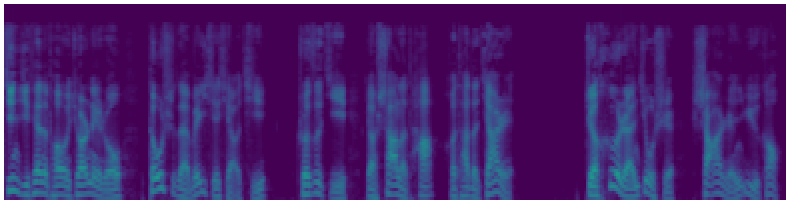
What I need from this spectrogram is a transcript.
近几天的朋友圈内容都是在威胁小琪，说自己要杀了他和他的家人，这赫然就是杀人预告。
